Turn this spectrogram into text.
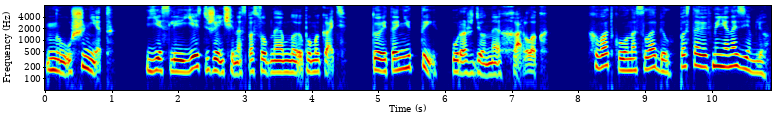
Ну уж нет. Если и есть женщина, способная мною помыкать, то это не ты, урожденная Харлок. Хватку он ослабил, поставив меня на землю.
